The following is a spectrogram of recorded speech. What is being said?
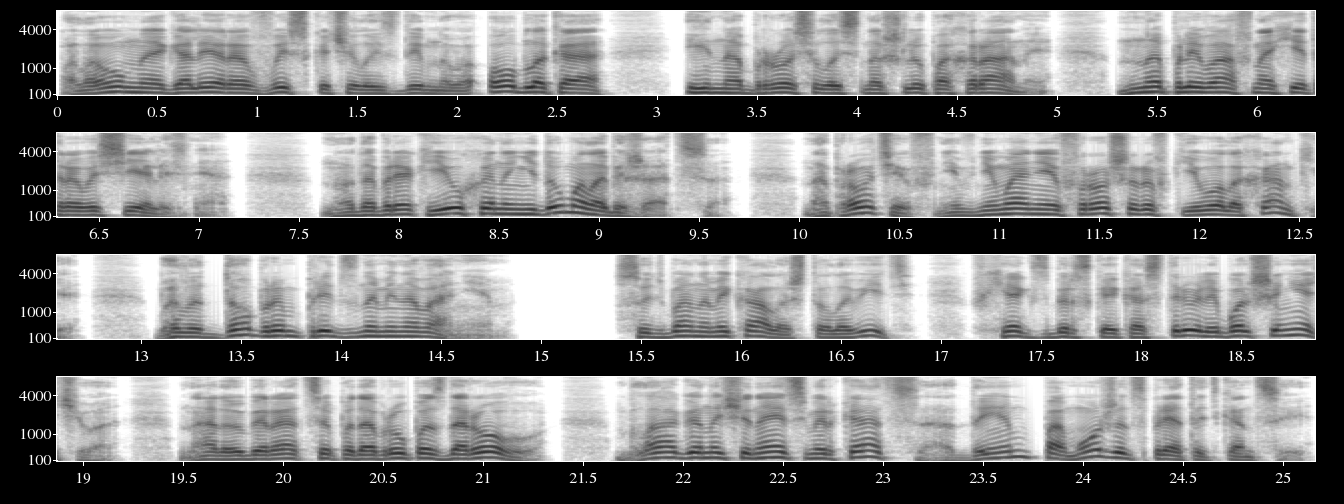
Полоумная галера выскочила из дымного облака и набросилась на шлюп охраны, наплевав на хитрого селезня. Но добряк Юхан и не думал обижаться. Напротив, невнимание фрошеров к его лоханке было добрым предзнаменованием. Судьба намекала, что ловить в хексбергской кастрюле больше нечего. Надо убираться по добру, по здорову. Благо начинает смеркаться, а дым поможет спрятать концы.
